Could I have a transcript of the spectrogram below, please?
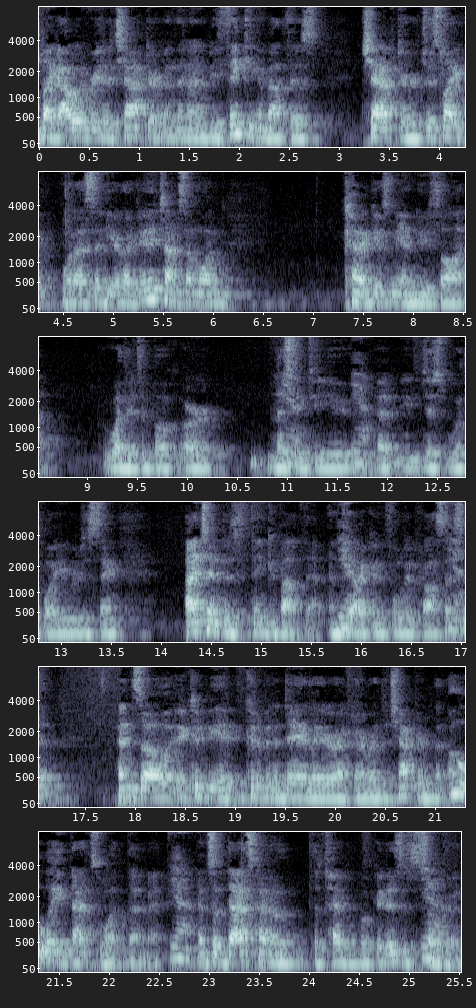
like I would read a chapter and then I'd be thinking about this chapter, just like what I said here. Like anytime someone kind of gives me a new thought, whether it's a book or listening Yeah. to you, Yeah. uh, you- just with what you were just saying, I tend to think about that until Yeah. I can fully process it. And so it could be, it could have been a day later after I read the chapter, but oh wait, that's what that meant. Yeah. And so that's kind of the type of book it is. It's so Yeah. good.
